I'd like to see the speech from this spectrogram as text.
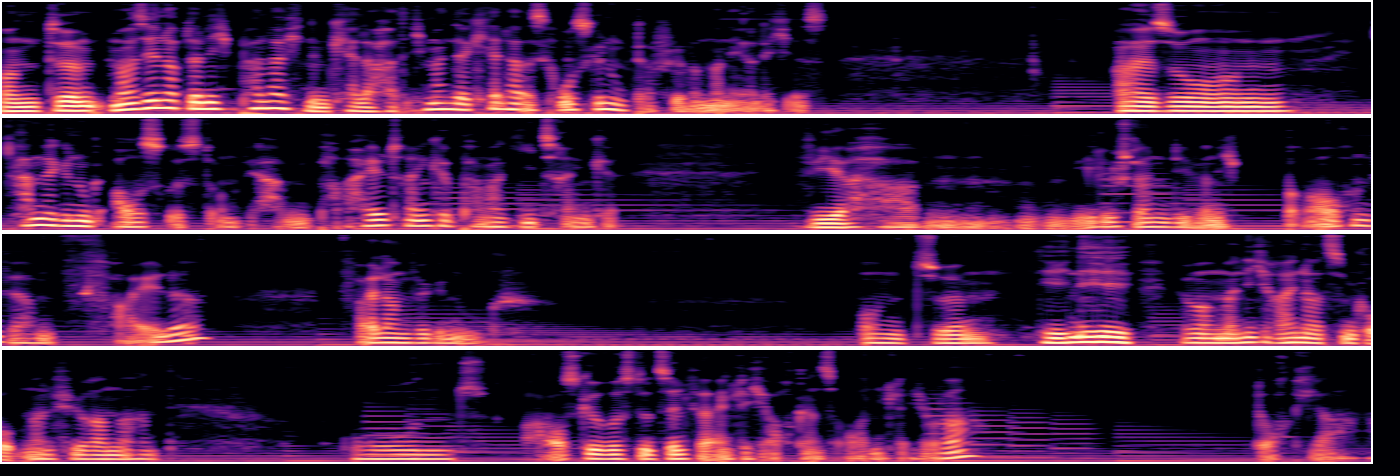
und äh, mal sehen, ob der nicht ein paar Leichen im Keller hat. Ich meine, der Keller ist groß genug dafür, wenn man ehrlich ist. Also, haben wir genug Ausrüstung. Wir haben ein paar Heiltränke, ein paar Magietränke. Wir haben Edelsteine, die wir nicht brauchen. Wir haben Pfeile. Pfeile haben wir genug. Und, ähm, nee, nee, wenn wir mal nicht Reiner zum Gruppenanführer machen. Und ausgerüstet sind wir eigentlich auch ganz ordentlich, oder? Doch, klar.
